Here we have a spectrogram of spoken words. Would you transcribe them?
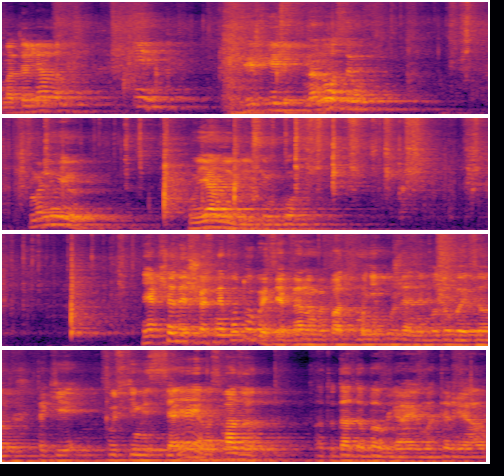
матеріалом і трішки наносив, малюю уявну вісімку. Якщо десь щось не подобається, як в даному випадку мені вже не подобаються такі пусті місця, я його одразу туди додаю матеріал.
